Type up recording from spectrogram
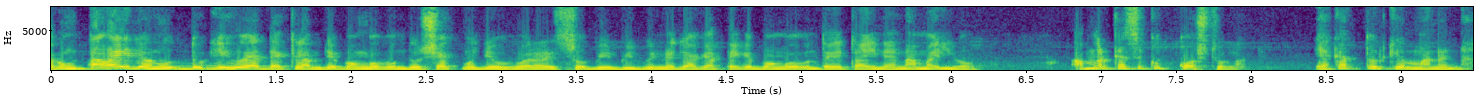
এবং তারাই যখন উদ্যোগী হয়ে দেখলাম যে বঙ্গবন্ধু শেখ মুজিবুরের ছবি বিভিন্ন জায়গা থেকে বঙ্গবন্ধু থেকে টাইনা নামাইলো আমার কাছে খুব কষ্ট লাগে। একাত্তর একাত্তরকে মানে না।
